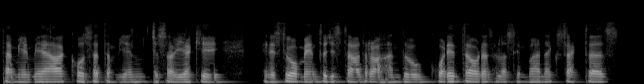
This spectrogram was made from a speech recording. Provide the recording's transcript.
también me daba cosa, también yo sabía que en este momento yo estaba trabajando 40 horas a la semana exactas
